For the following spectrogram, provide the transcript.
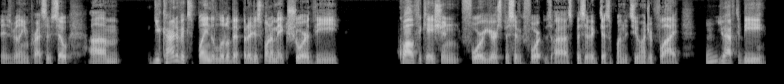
is really impressive. So um you kind of explained a little bit, but I just want to make sure the qualification for your specific for uh, specific discipline, the 200 fly, mm-hmm. you have to be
